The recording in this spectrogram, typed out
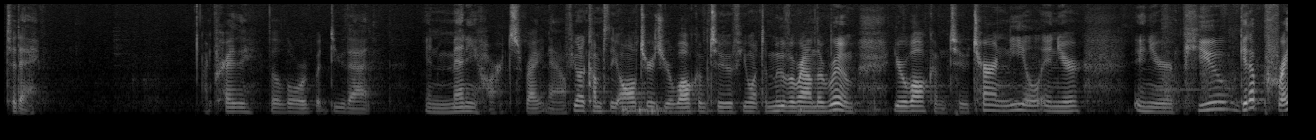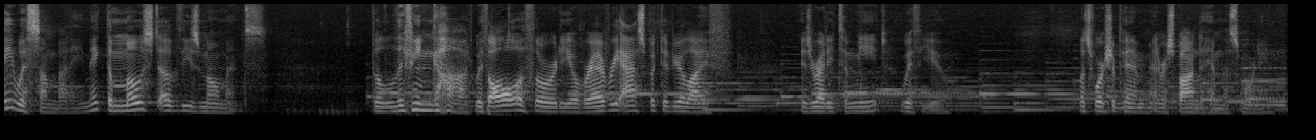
today. I pray the Lord would do that in many hearts right now. If you want to come to the altars, you're welcome to. If you want to move around the room, you're welcome to. Turn, kneel in your in your pew, get up, pray with somebody. Make the most of these moments. The living God, with all authority over every aspect of your life, is ready to meet with you. Let's worship Him and respond to Him this morning.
